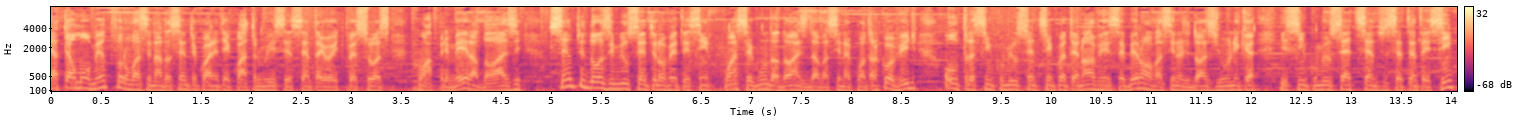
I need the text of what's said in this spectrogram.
E até o momento foram vacinadas 144.068 pessoas com a primeira dose, 112.195 com a segunda dose da vacina contra a Covid, outras 5.159 receberam a vacina de dose única e 5.775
